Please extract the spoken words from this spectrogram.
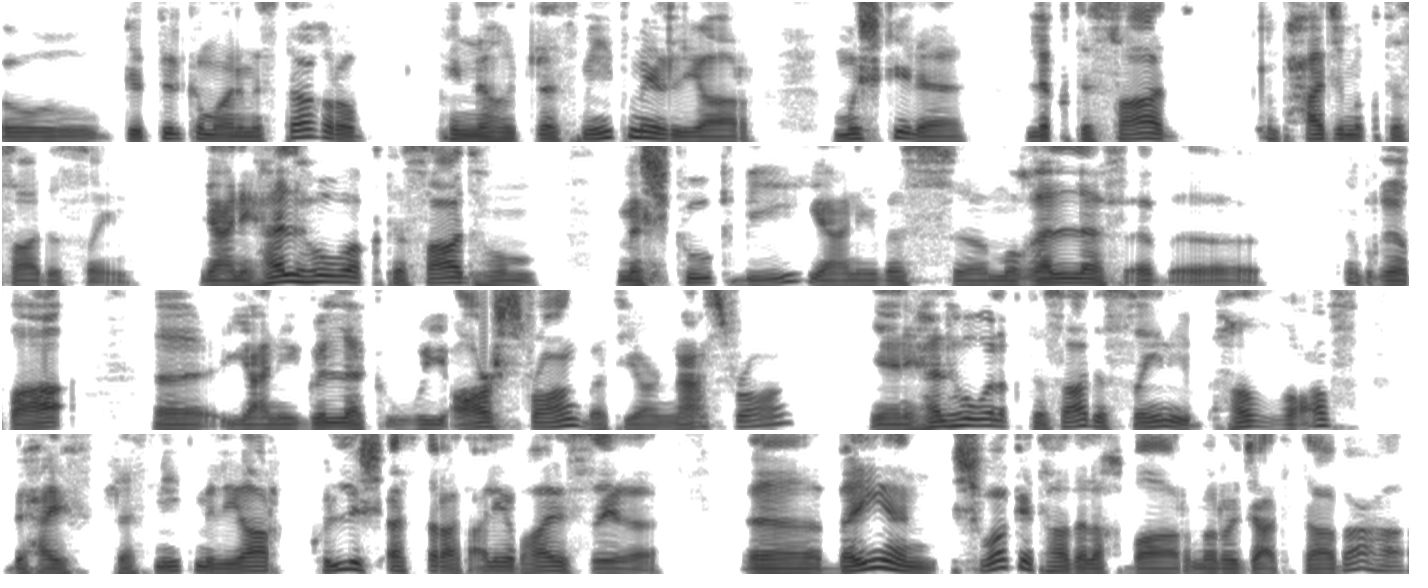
وقلت لكم أنا مستغرب إنه 300 مليار مشكلة الاقتصاد بحجم اقتصاد الصين. يعني هل هو اقتصادهم مشكوك به يعني بس مغلف بغطاء يعني يقول لك we are strong but you are not strong. يعني هل هو الاقتصاد الصيني بهالضعف بحيث 300 مليار كلش أثرت عليه بهاي الصيغة؟ بين شو وقت هذا الأخبار من رجعت أتابعها؟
